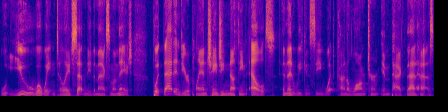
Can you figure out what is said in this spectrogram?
you will wait until age 70, the maximum age. Put that into your plan, changing nothing else, and then we can see what kind of long term impact that has.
